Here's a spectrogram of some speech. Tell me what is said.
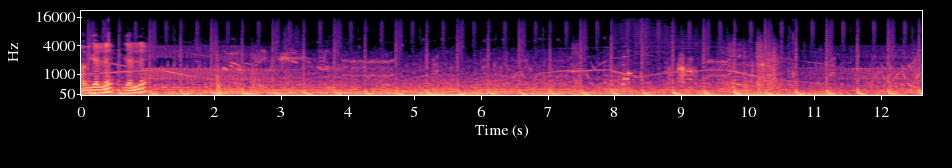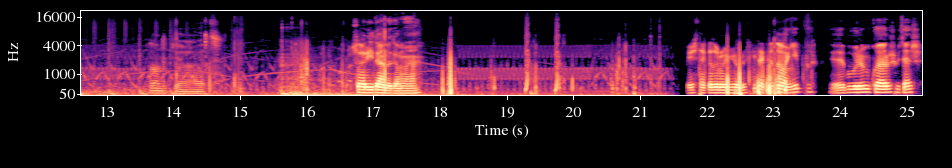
Abi ilerle ilerle. Yakalandık ya evet. Bu sefer iyi dayandık ama ya. 5 dakikadır oynuyoruz. 2 dakikada oynayıp Ee, bu bölüm bu kadar biter.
